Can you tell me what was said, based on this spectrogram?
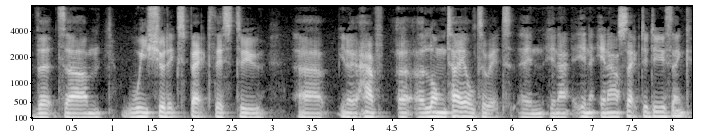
that um, we should expect this to, uh, you know, have a, a, long tail to it in in in in our sector. Do you think?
